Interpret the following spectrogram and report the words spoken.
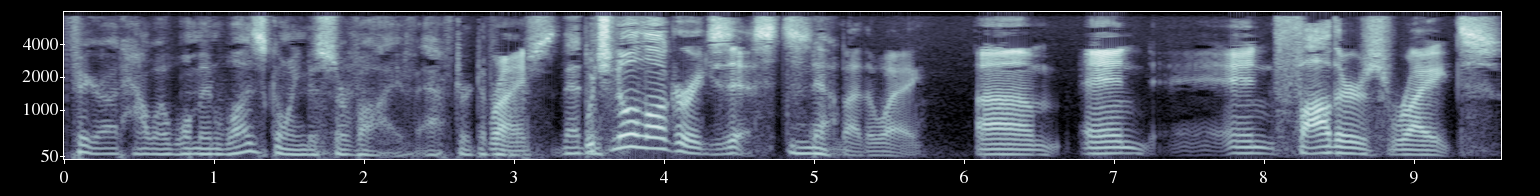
figure out how a woman was going to survive after divorce. That Which no longer exists, No. by the way. Um, and and fathers' rights,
